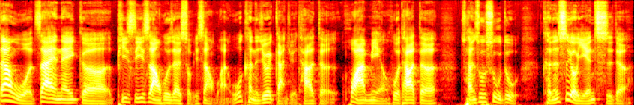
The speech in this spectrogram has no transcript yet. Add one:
但我在那个 PC 上或者在手机上玩，我可能就会感觉它的画面或它的传输速度。可能是有延迟的。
